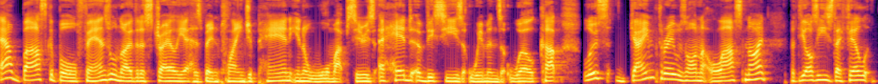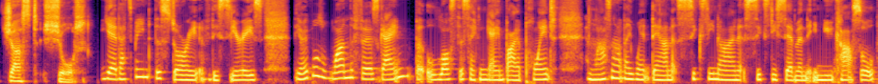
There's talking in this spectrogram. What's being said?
Our basketball fans will know that Australia has been playing Japan in a warm up series ahead of this year's Women's World Cup. Luce, game three was on last night, but the Aussies, they fell just short yeah, that's been the story of this series. The Opals won the first game, but lost the second game by a point. And last night they went down 69 67 in Newcastle.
